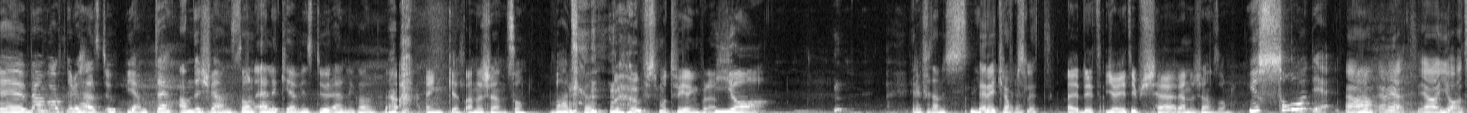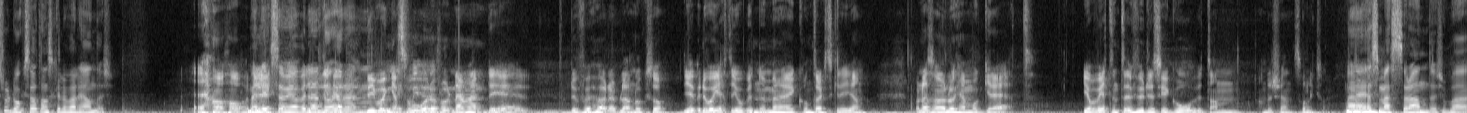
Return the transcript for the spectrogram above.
Eh, vem vaknar du helst upp jämte? Anders Svensson eller Kevin Stur Elnegard? Enkelt, Anders Svensson. Varför? Behövs motivering på den? ja. Är det för att han är snygg? Är det kroppsligt? Nej, det, jag är typ kär i Anders Svensson. Jag sa det! Ja, jag vet. Ja, jag trodde också att han skulle välja Anders. Ja, Men liksom, jag vill ändå det, höra en- Det var inga svåra frågor. Nej men det, det får höra ibland också. Det, det var jättejobbigt nu med den här kontraktsgrejen. Det var nästan jag låg hemma och grät. Jag vet inte hur det ska gå utan Anders Svensson liksom. När jag smsar Anders och bara,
